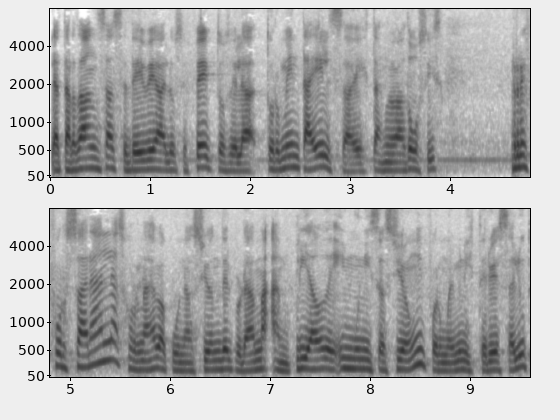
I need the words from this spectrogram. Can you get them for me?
La tardanza se debe a los efectos de la tormenta Elsa de estas nuevas dosis reforzarán las jornadas de vacunación del programa ampliado de inmunización, informó el Ministerio de Salud.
